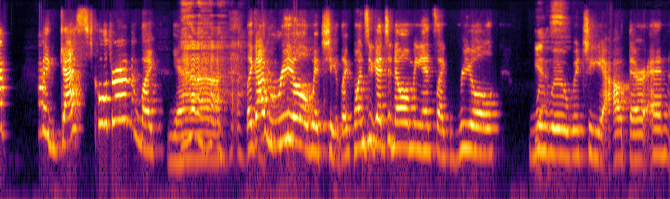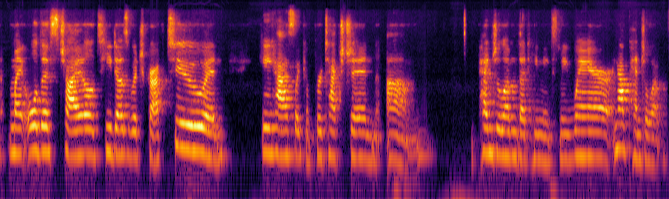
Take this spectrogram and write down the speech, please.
have a guest cauldron? I'm like, Yeah. like I'm real witchy. Like once you get to know me, it's like real woo woo yes. witchy out there. And my oldest child, he does witchcraft too. And he has like a protection um, pendulum that he makes me wear. Not pendulum,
